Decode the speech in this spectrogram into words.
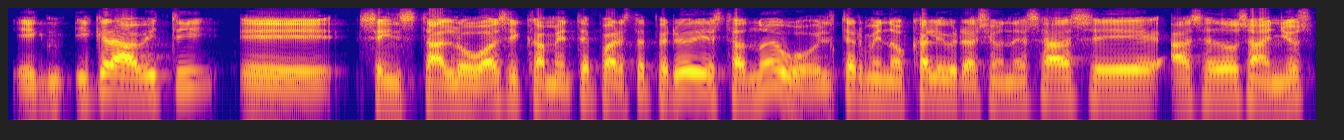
Y, y Gravity eh, se instaló básicamente para este periodo y está nuevo. Él terminó calibraciones hace, hace dos años.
